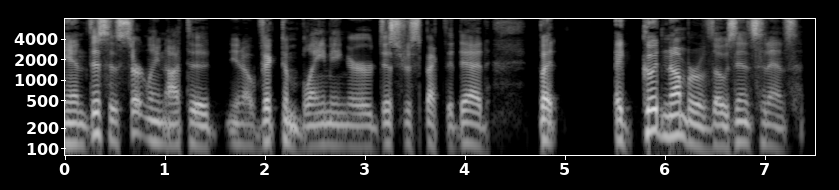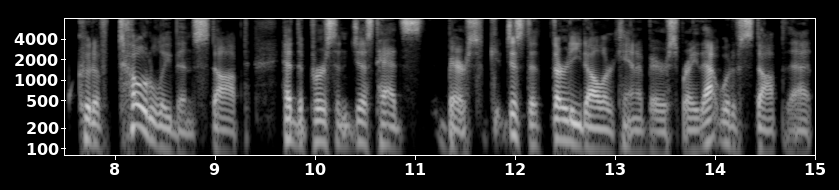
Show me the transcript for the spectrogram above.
and this is certainly not to, you know, victim blaming or disrespect the dead, but a good number of those incidents could have totally been stopped had the person just had bear, just a $30 can of bear spray. That would have stopped that.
